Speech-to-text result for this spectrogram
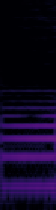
you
